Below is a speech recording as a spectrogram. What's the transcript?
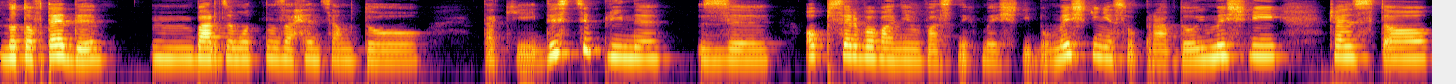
no to wtedy mm, bardzo mocno zachęcam do takiej dyscypliny z obserwowaniem własnych myśli, bo myśli nie są prawdą i myśli często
